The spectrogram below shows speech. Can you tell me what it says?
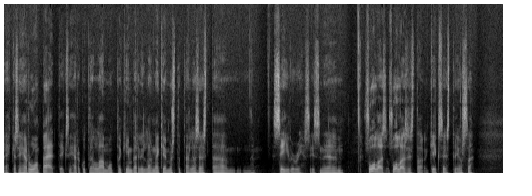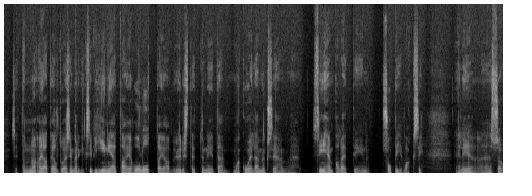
ehkä siihen ruoan päätteeksi herkutellaan, mutta Kimberlillä on näkemystä tällaisesta mm, savory, siis ne suolais, suolaisista kekseistä, jossa sitten on ajateltu esimerkiksi viiniä tai olutta ja yhdistetty niitä makuelämyksiä siihen palettiin sopivaksi. Eli uh, so,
